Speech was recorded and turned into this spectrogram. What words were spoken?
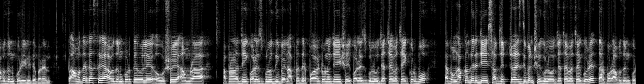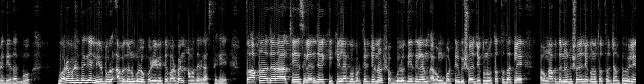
আবেদন করিয়ে নিতে পারেন। তো আমাদের কাছ থেকে আবেদন করতে হলে অবশ্যই আমরা আপনারা যেই কলেজগুলো দিবেন, আপনাদের পয়েন্ট অনুযায়ী সেই কলেজগুলো যাচাই বাছাই করব। এবং আপনাদের যে সাবজেক্ট চয়েস দিবেন, সেগুলো যাচাই বাছাই করে তারপর আবেদন করে দিয়ে থাকব। ঘরে বসে থেকে নির্ভুল আবেদনগুলো করিয়ে নিতে পারবেন আমাদের কাছ থেকে। তো আপনারা যারা চেয়েছিলেন যে কি কি লাগবে ভর্তির জন্য, সবগুলো দিয়ে দিলেন এবং ভর্তির বিষয়ে যে কোনো তথ্য থাকলে এবং আবেদনের বিষয়ে যে কোনো তথ্য জানতে হইলে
